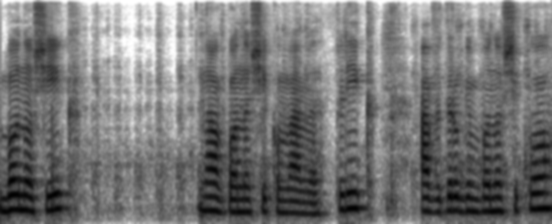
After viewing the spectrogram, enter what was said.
Bonusik. No, w bonusiku mamy plik, a w drugim bonusiku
